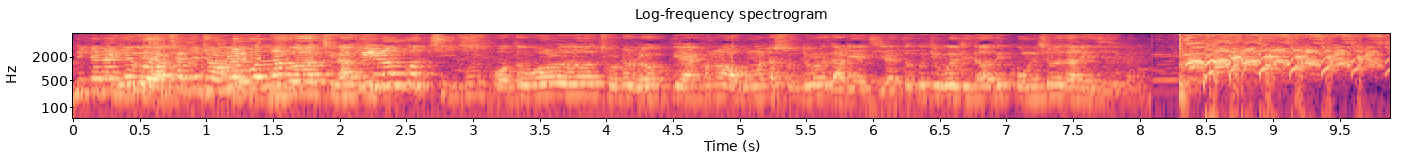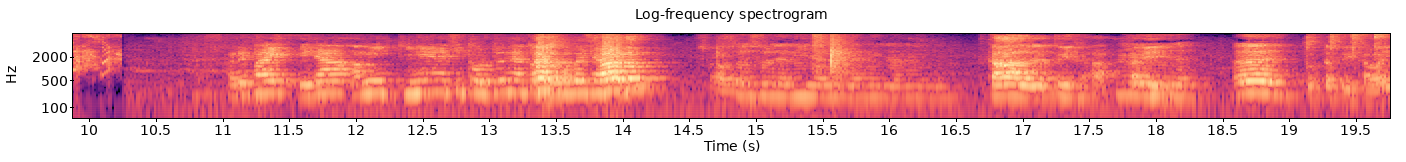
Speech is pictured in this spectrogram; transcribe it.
দিকে আমি ওর সাথে ঝগড়া করলাম তুই তুই- এরকম করছিস? তুই কত বড় ছোট লোক তুই এখনও অপমানটা সহ্য করে দাঁড়িয়েছিস এত কিছু বলছিস তাও তুই কোন হিসেবে দাঁড়িয়েছিস এখানে? আরে ভাই এটা আমি কিনে এনেছি তোর জন্য এত হ্যাঁ, ভালোবাসা। খা তো। সরে নিয়ে যা নিয়ে যা। খা, তুই খা খাবি? তোরটা তুই ভাই।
